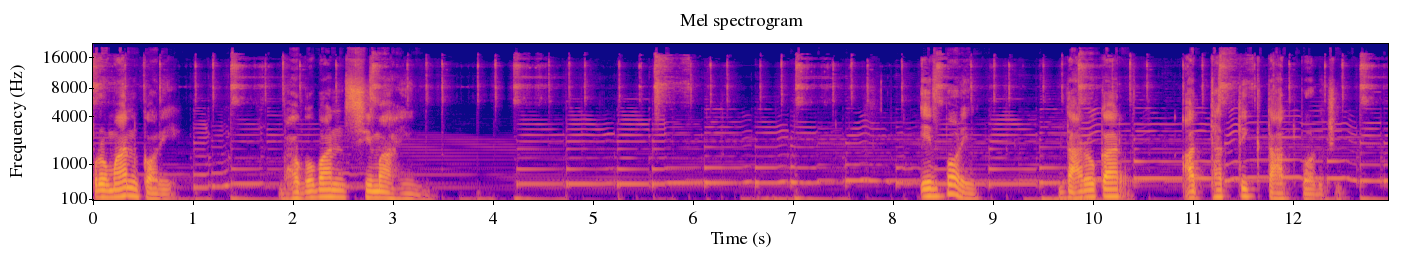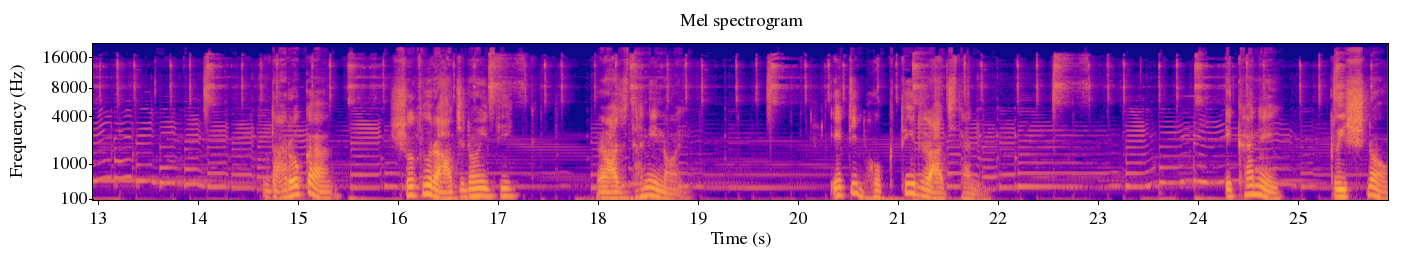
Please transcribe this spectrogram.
প্রমাণ করে ভগবান সীমাহীন। এরপরে দ্বারকার আধ্যাত্মিক তাৎপর্য। দ্বারকা শুধু রাজনৈতিক রাজধানী নয়, এটি ভক্তির রাজধানী। এখানে কৃষ্ণ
